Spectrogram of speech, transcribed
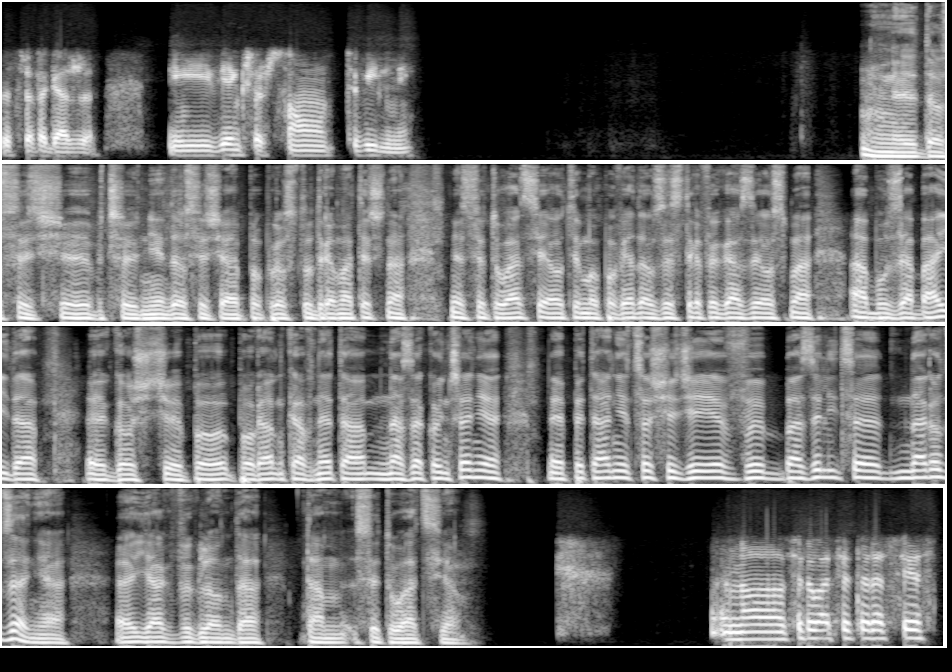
w strefie Gazy. I większość są cywilni. Dosyć, e, czy nie dosyć, a po prostu dramatyczna sytuacja. O tym opowiadał ze strefy gazy Osma Abu Zabajda, e, gość po, poranka wneta. Na zakończenie e, pytanie, co się dzieje w Bazylice Narodzenia? Jak wygląda tam sytuacja? No, sytuacja teraz jest,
